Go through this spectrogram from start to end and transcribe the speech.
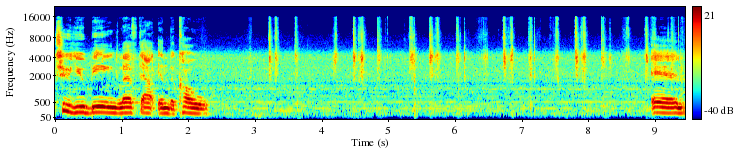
to you being left out in the cold. And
